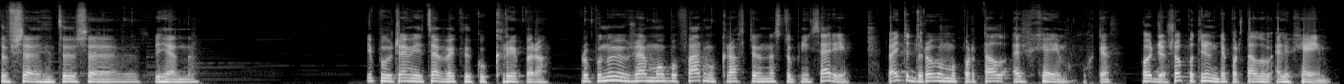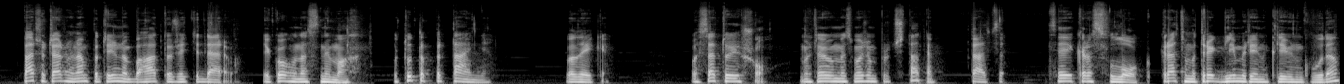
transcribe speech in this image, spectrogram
Це вже, це вже офігенно. І получаємо яйця виклику крипера. Пропоную вже мобоферму крафти в наступній серії. Давайте доробимо портал Ельфхейм. Ух ти. Отже, що потрібно для порталу Ельфхейм? В першу чергу нам потрібно багато життєдерева, якого у нас нема. Отут питання велике. Оце то і що? Можливо, ми зможемо прочитати? Так, це, це якраз лок. Крафтимо три Glimmering Клівінгвуда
